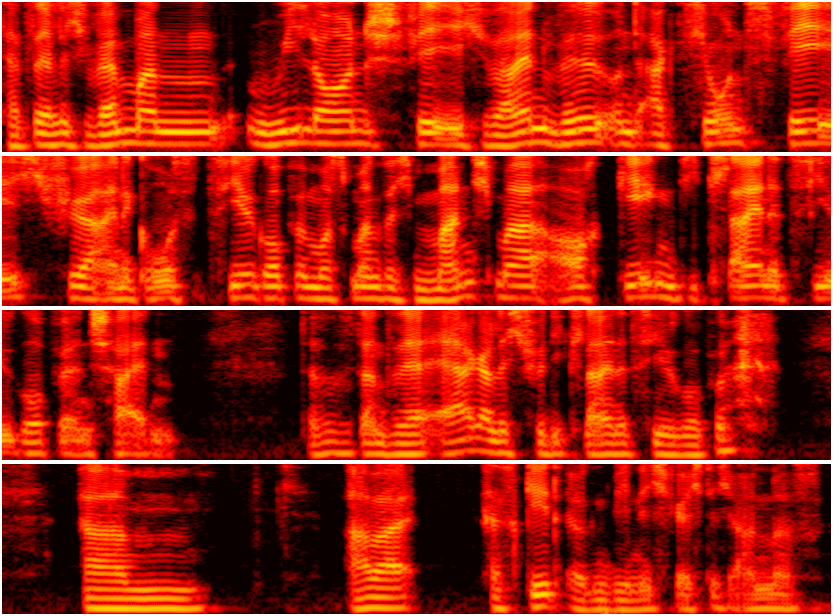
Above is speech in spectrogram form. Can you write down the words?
tatsächlich, wenn man relaunchfähig sein will und aktionsfähig für eine große Zielgruppe, muss man sich manchmal auch gegen die kleine Zielgruppe entscheiden. Das ist dann sehr ärgerlich für die kleine Zielgruppe. ähm, aber es geht irgendwie nicht richtig anders.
